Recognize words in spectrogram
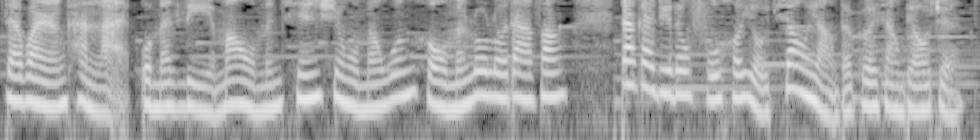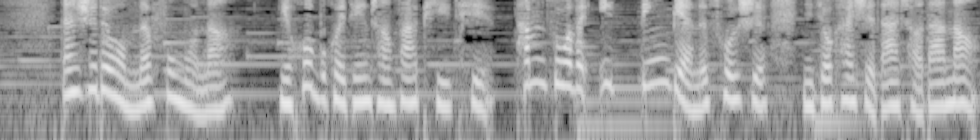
在外人看来，我们礼貌，我们谦逊，我们温和，我们落落大方，大概率都符合有教养的各项标准。但是对我们的父母呢？你会不会经常发脾气？他们做了一丁点的错事，你就开始大吵大闹，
